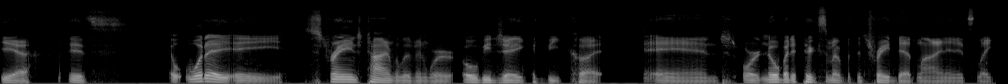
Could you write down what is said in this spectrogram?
Yeah, it's what a a strange time to live in where OBJ could be cut and or nobody picks him up at the trade deadline and it's like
